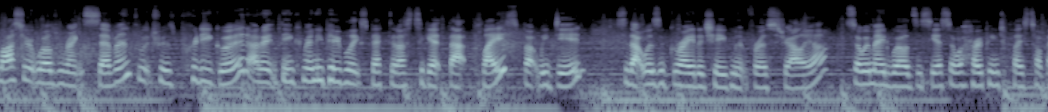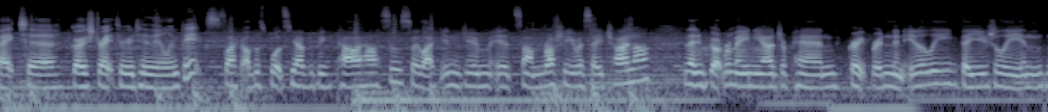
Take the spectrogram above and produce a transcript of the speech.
Last year at Worlds we ranked seventh which was pretty good. I don't think many people expected us to get that place, but we did. So that was a great achievement for Australia. So we made Worlds this year, so we're hoping to place top eight to go straight through to the Olympics. Like other sports, you have the big powerhouses. So like in gym, it's um, Russia, USA, China. And then you've got Romania, Japan, Great Britain and Italy. They're usually in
